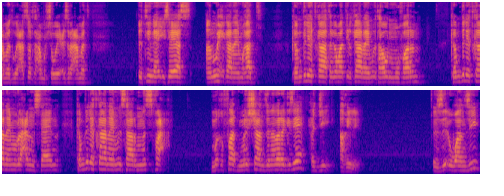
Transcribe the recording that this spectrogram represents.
ዓመት ወይ 15 ወይ 20 ዓመት እቲ ናይ ኢሳያስ ኣንዊሕካ ናይ ምኻድ ከም ድሌትካ ተገማጢልካ ናይ ምእታውን ምውፋርን ከም ድሌትካ ናይ ምብላዕን ምስተይን كم دليت كان مسار مصفع مغفات مرشان زنبرة جزي حجي أخيلي. زي وانزي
